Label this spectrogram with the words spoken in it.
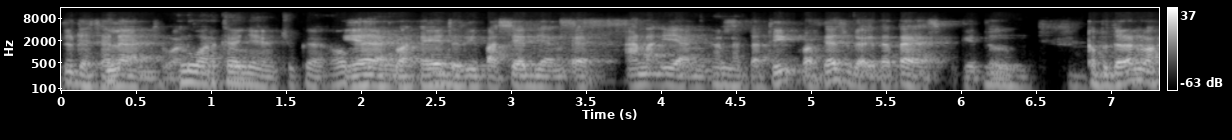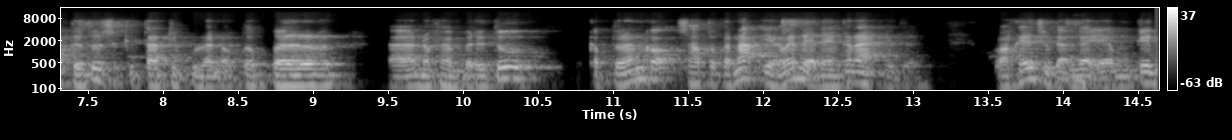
itu sudah jalan keluarganya itu. juga okay. ya keluarganya dari pasien yang eh, anak yang anak. tadi keluarganya juga kita tes begitu hmm. kebetulan waktu itu sekitar di bulan Oktober eh, November itu kebetulan kok satu kena yang lain tidak ada yang kena gitu keluarganya juga enggak ya mungkin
